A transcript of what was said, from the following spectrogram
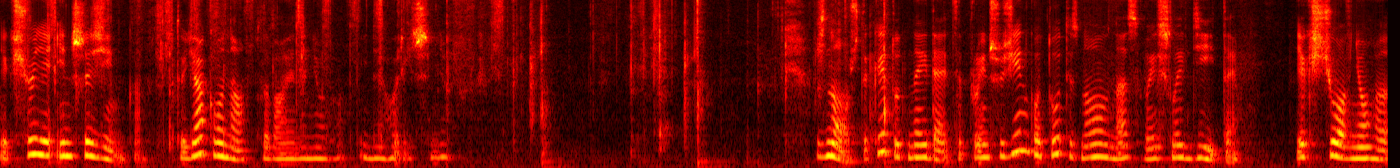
Якщо є інша жінка, то як вона впливає на нього і на його рішення? Знову ж таки, тут не йдеться про іншу жінку, тут і знову в нас вийшли діти. Якщо в нього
